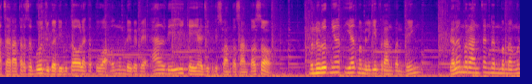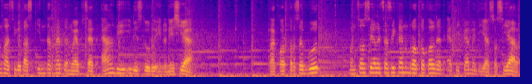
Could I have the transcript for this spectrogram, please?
Acara tersebut juga dibuka oleh Ketua Umum DPP LDI Kiai Haji Kriswanto Santoso. Menurutnya TIAT memiliki peran penting dalam merancang dan membangun fasilitas internet dan website LDI di seluruh Indonesia. Rakor tersebut mensosialisasikan protokol dan etika media sosial,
